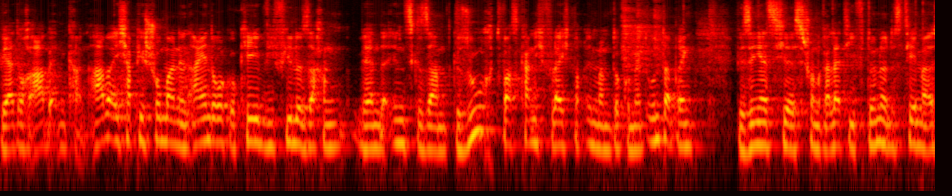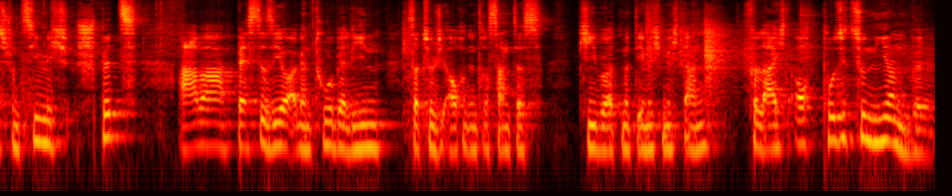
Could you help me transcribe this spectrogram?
Wert auch arbeiten kann. Aber ich habe hier schon mal einen Eindruck, okay, wie viele Sachen werden da insgesamt gesucht, was kann ich vielleicht noch in meinem Dokument unterbringen. Wir sehen jetzt hier ist schon relativ dünne, das Thema ist schon ziemlich spitz. Aber beste SEO-Agentur Berlin ist natürlich auch ein interessantes Keyword, mit dem ich mich dann vielleicht auch positionieren will.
